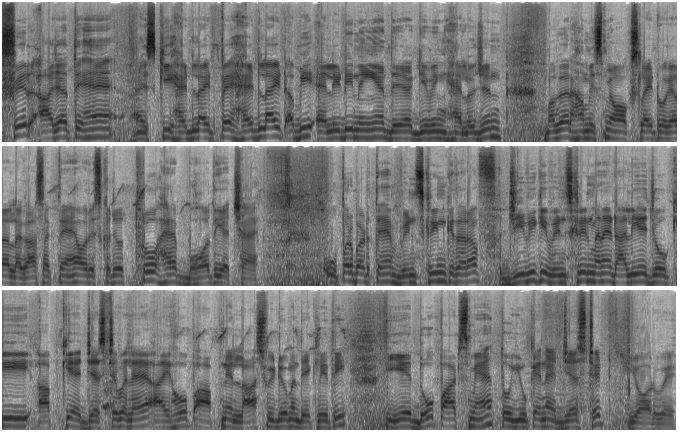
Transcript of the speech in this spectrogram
फिर आ जाते हैं इसकी हेडलाइट पे. हेडलाइट अभी एलईडी नहीं है दे आर गिविंग हेलोजन मगर हम इसमें ऑक्सलाइट वगैरह लगा सकते हैं और इसका जो थ्रो है, बहुत ही अच्छा है। ऊपर बढ़ते हैं विंडस्क्रीन की तरफ़। जीवी की विंडस्क्रीन मैंने डाली है, जो कि आपकी एडजस्टेबल है। आई होप आपने लास्ट वीडियो में देख ली थी। ये दो पार्ट्स में है तो you can adjust it your way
